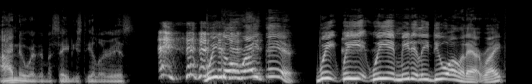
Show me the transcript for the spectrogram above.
I know where the Mercedes dealer is we go right there. We we we immediately do all of that, right?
